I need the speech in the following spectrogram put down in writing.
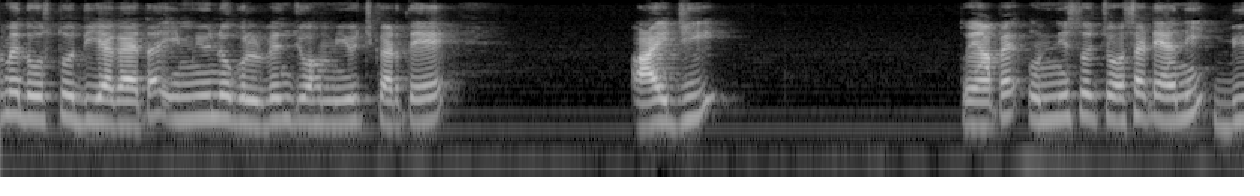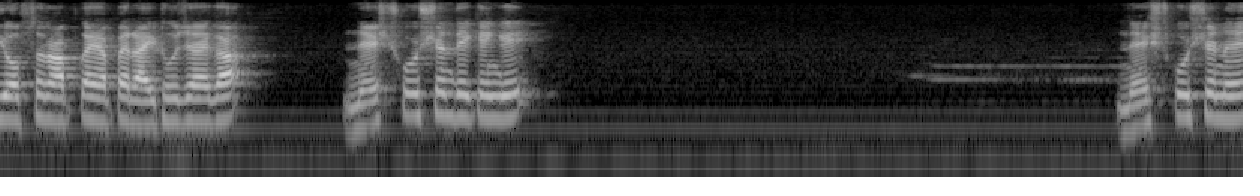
में दोस्तों दिया गया था इम्यूनोग्लोबिन जो हम यूज़ करते हैं आईजी तो यहाँ पे उन्नीस यानी बी ऑप्शन आपका यहाँ पे राइट हो जाएगा। नेक्स्ट क्वेश्चन देखेंगे। नेक्स्ट क्वेश्चन है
